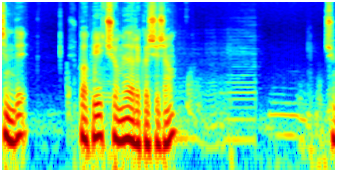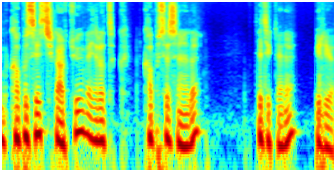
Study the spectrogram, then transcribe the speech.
Şimdi şu kapıyı çömelerek açacağım. Çünkü kapı ses çıkartıyor ve yaratık kapı sesine de tetiklenebiliyor.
